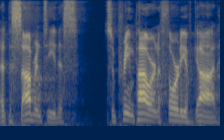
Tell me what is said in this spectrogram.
That the sovereignty, this supreme power and authority of God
